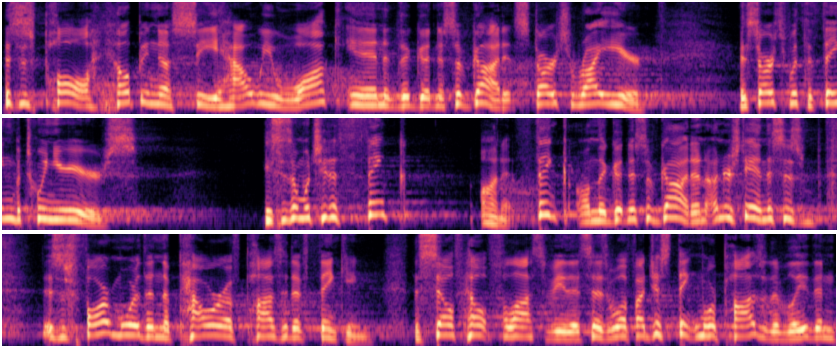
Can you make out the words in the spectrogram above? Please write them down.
This is Paul helping us see how we walk in the goodness of God. It starts right here. It starts with the thing between your ears. He says, I want you to think on it. Think on the goodness of God and understand this is, this is far more than the power of positive thinking. The self help philosophy that says, well, if I just think more positively, then,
